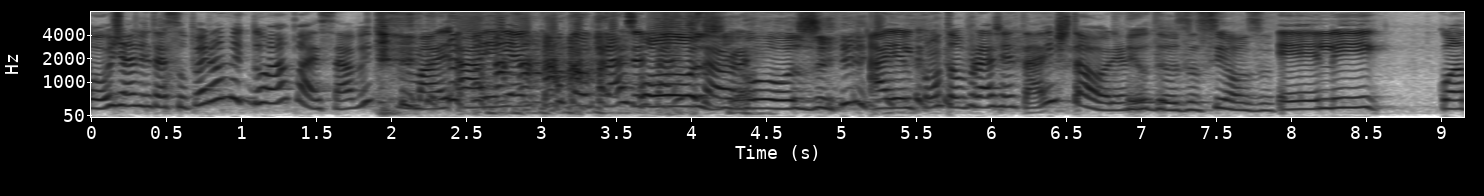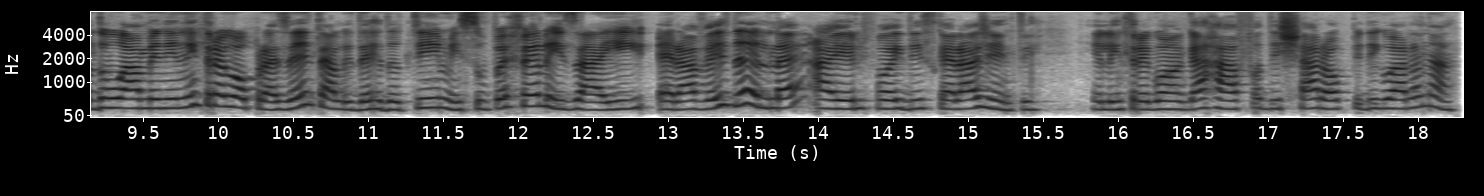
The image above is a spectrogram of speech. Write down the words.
hoje a gente é super amigo do rapaz, sabe? Mas aí ele contou pra gente a Hoje, história. hoje. Aí ele contou pra gente a história. Meu Deus, ansiosa. Ele, quando a menina entregou o presente, a líder do time, super feliz. Aí era a vez dele, né? Aí ele foi e disse que era a gente. Ele entregou uma garrafa de xarope de Guaraná.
